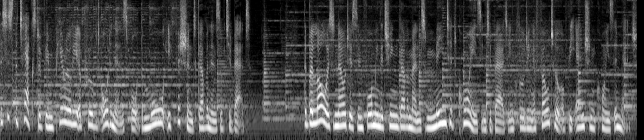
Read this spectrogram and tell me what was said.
This is the text of imperially approved ordinance for the more efficient governance of Tibet. The below is a notice informing the Qing government minted coins in Tibet, including a photo of the ancient coin's image.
